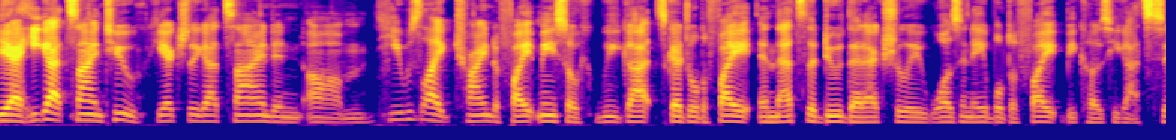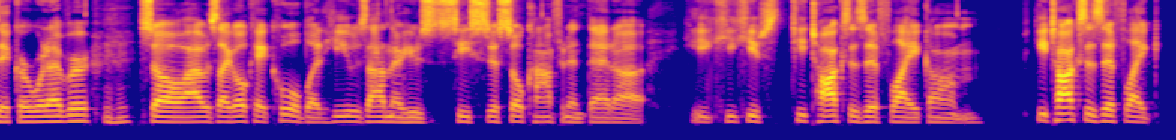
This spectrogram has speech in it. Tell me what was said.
Yeah, he got signed too. He actually got signed, and um, he was like trying to fight me, so we got scheduled to fight, and that's the dude that actually wasn't able to fight because he got sick or whatever. So I was like, okay, cool, but he was on there. He was he's just so confident that uh he he keeps he talks as if like um he talks as if like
